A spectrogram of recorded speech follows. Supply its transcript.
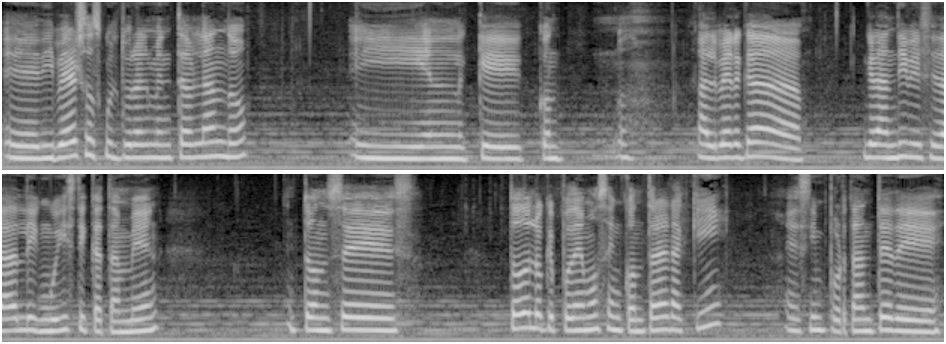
eh, diversos culturalmente hablando y en el que alberga gran diversidad lingüística también entonces, todo lo que podemos encontrar aquí es importante de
